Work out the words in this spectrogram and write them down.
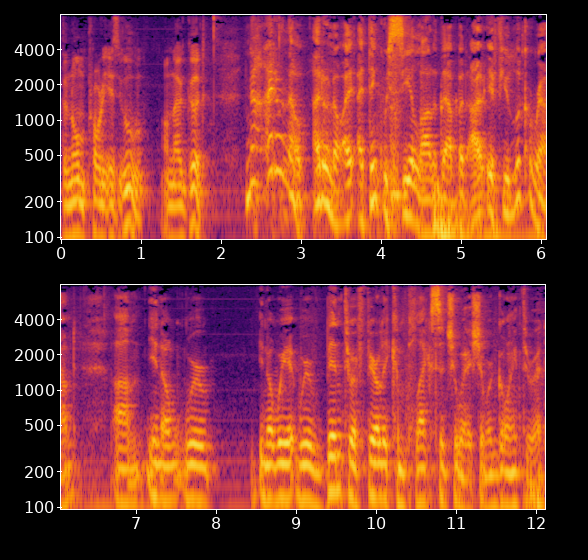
the norm probably is, ooh, I'm no good. No, I don't know. I don't know. I, I think we see a lot of that, but I, if you look around, um, you know, we're you know, we, we've been through a fairly complex situation. We're going through it.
